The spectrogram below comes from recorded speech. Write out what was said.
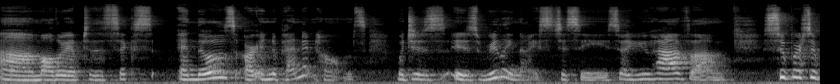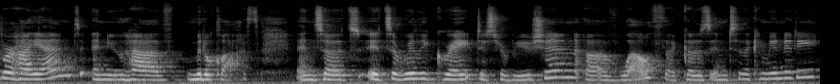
um, all the way up to the six and those are independent homes which is is really nice to see so you have um, super super high end and you have middle class and so it's it's a really great distribution of wealth that goes into the community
